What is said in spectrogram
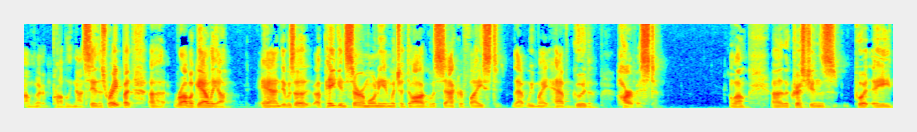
I'm going to probably not say this right, but uh, Rabagalia, and it was a, a, pagan ceremony in which a dog was sacrificed that we might have good harvest. Well, uh, the Christians put a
